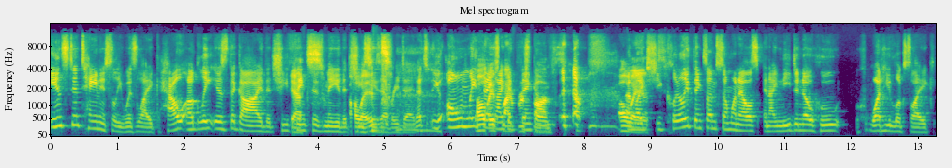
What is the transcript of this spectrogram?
instantaneously was like, "How ugly is the guy that she thinks is me that she sees every day?" That's the only Always thing I could think of. response. Yep. I'm like, she clearly thinks I'm someone else, and I need to know who, what he looks like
